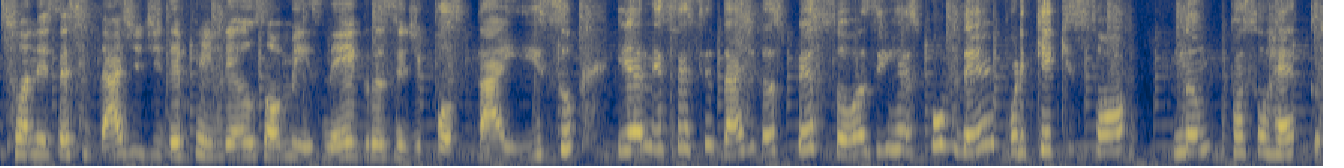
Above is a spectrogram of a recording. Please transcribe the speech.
sua necessidade de defender os homens negros e de postar isso, e a necessidade das pessoas em responder por que, que só não passou reto.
